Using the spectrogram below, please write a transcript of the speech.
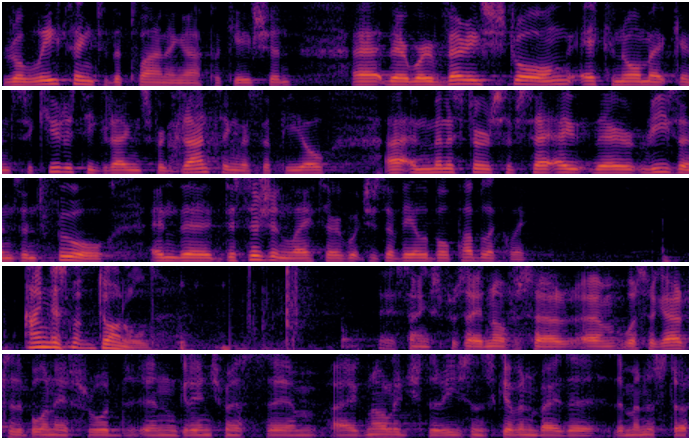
relating to the planning application. Uh, there were very strong economic and security grounds for granting this appeal, uh, and ministers have set out their reasons in full in the decision letter, which is available publicly. Angus MacDonald. Uh, thanks, President Officer. Um, with regard to the Bonus Road in Grangemouth, um, I acknowledge the reasons given by the, the Minister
